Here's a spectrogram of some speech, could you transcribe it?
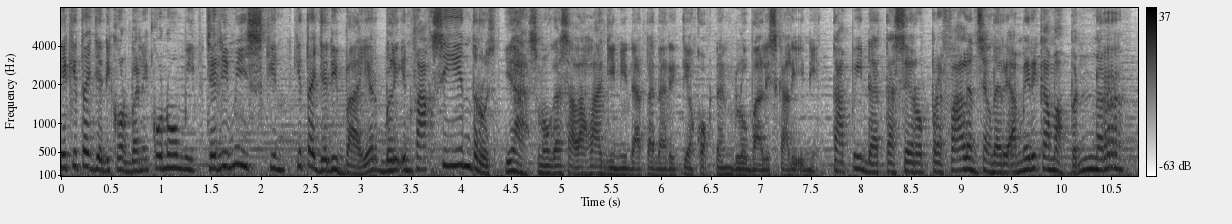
ya kita jadi korban ekonomi, jadi miskin. Kita jadi bayar beliin vaksin terus. Ya, semoga salah lagi nih data dari Tiongkok dan globalis kali ini. Tapi data seroprevalence yang dari Amerika mah bener.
